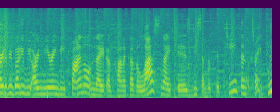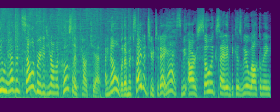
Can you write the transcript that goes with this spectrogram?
right, everybody, we are nearing the final night of Hanukkah. The last night is December 15th. And That's right. Leah, we haven't celebrated here on the Coast Life Couch yet. I know, but I'm excited to today. Yes, we are so excited because we are welcoming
